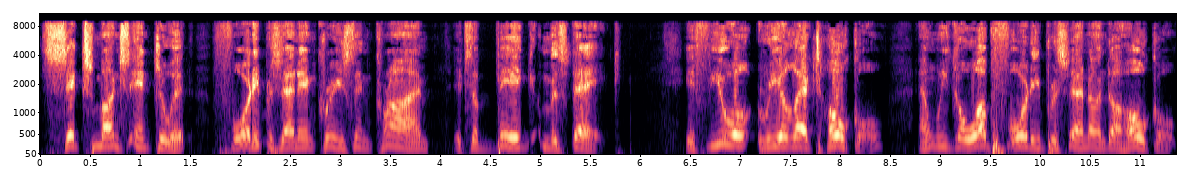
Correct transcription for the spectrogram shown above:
Six months into it, 40% increase in crime. It's a big mistake. If you reelect Hochul and we go up 40% under Hochul,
